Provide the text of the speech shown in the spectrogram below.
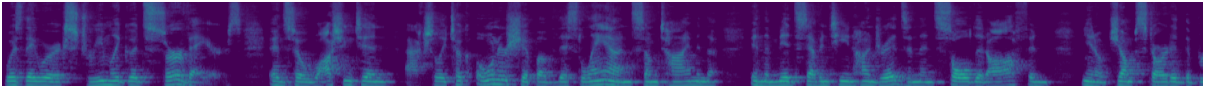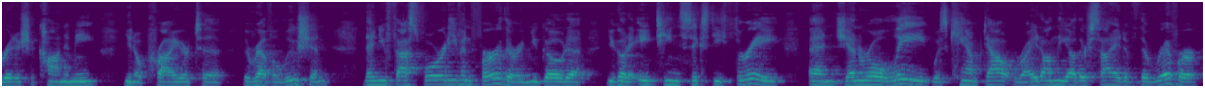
was they were extremely good surveyors. And so Washington actually took ownership of this land sometime in the, in the mid 1700s and then sold it off and, you know, jump started the British economy, you know, prior to the revolution. Then you fast forward even further and you go to you go to 1863 and General Lee was camped out right on the other side of the river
